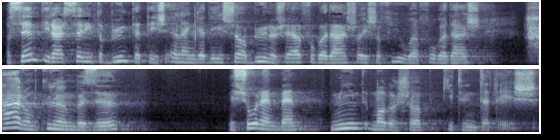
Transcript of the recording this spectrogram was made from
A Szentírás szerint a büntetés elengedése, a bűnös elfogadása és a fiúvá fogadás három különböző és sorrendben mind magasabb kitüntetés.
